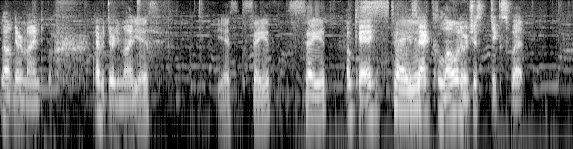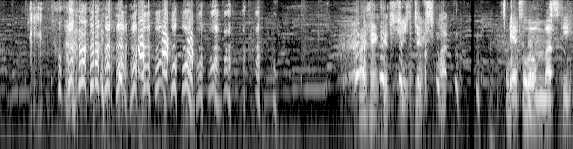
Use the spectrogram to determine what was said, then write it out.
No, never mind. I have a dirty mind. Yes. Yes. Say it. Say it. Okay. Say Is it. that cologne or just dick sweat? I think it's just dick sweat. Yeah, it's a little musky.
